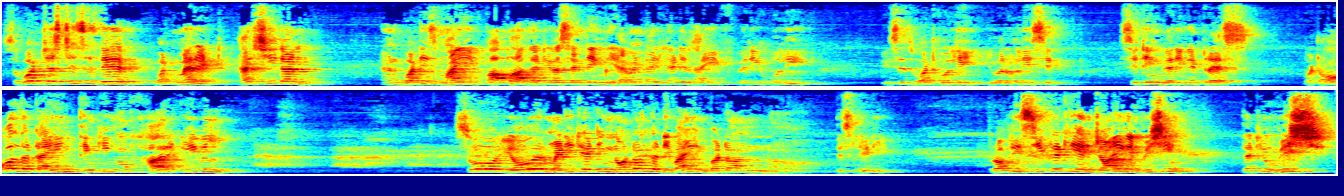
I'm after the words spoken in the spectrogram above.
So, what justice is there? What merit has she done? And what is my papa that you are sending me? Haven't I led a life very holy? He says, What holy? You are only sit, sitting wearing a dress, but all the time thinking of her evil so you were meditating not on the divine but on uh, this lady. Probably secretly enjoying and wishing that you wish,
